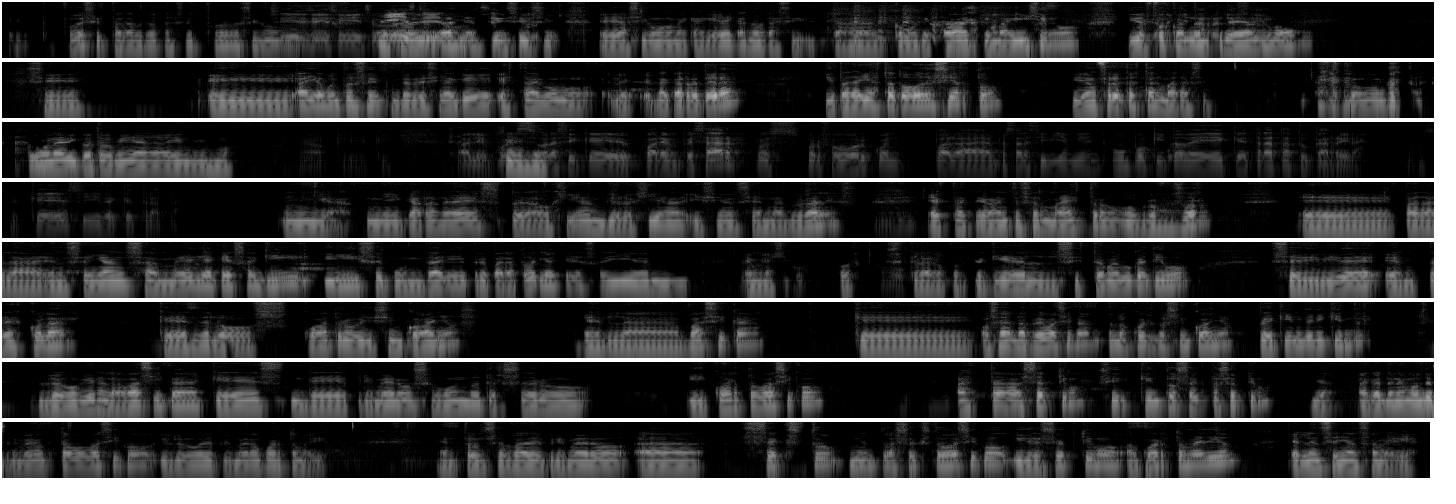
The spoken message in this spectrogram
¿Puedo decir palabrotas, cierto? Así como, sí, sí, sí. sí, sí, sí. Eh, así como me cagué de calor, así. Estaba, como que estaba quemadísimo. Y después cuando entré al mar... Sí. Eh, ah, ya, pues entonces les decía que está como la carretera y para allá está todo desierto y enfrente está el mar, así. como, como una dicotomía ahí mismo. Vale, pues ahora sí que para empezar, pues por favor, para empezar así bien, bien, un poquito de qué trata tu carrera. No sé, ¿Qué es y de qué trata? Mm, ya, mi carrera es Pedagogía en Biología y Ciencias Naturales. Es prácticamente ser maestro o profesor eh, para la enseñanza media que es aquí y secundaria y preparatoria que es ahí en, en México. Claro, porque aquí el sistema educativo se divide en preescolar, que es de los 4 y 5 años, en la básica, que, o sea, en la pre-básica, en los 4 y los 5 años, pre-kinder y kinder. Luego viene la básica, que es de primero, segundo, tercero y cuarto básico, hasta séptimo, sí, quinto, sexto, séptimo. Ya, acá tenemos de primero octavo básico y luego de primero a cuarto medio. Entonces va de primero a sexto, mientras a sexto básico y de séptimo a cuarto medio es la enseñanza media.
